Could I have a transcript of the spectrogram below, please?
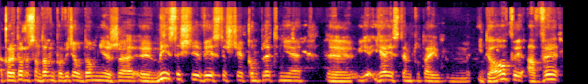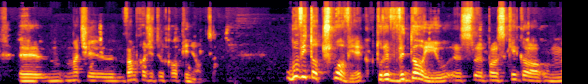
na korytarzu sądowym powiedział do mnie, że e, my jesteście, wy jesteście kompletnie, e, ja jestem tutaj mm, ideowy, a wy y, macie, wam chodzi tylko o pieniądze. Mówi to człowiek, który wydoił z polskiego, mm,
